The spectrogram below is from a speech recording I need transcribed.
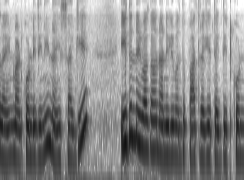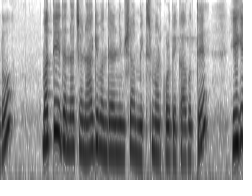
ಗ್ರೈಂಡ್ ಮಾಡ್ಕೊಂಡಿದ್ದೀನಿ ನೈಸಾಗಿ. ಇದನ್ನು ಇವಾಗ ನಾನಿಲ್ಲಿ ಒಂದು ಪಾತ್ರೆಗೆ ತೆಗೆದಿಟ್ಕೊಂಡು ಮತ್ತೆ ಇದನ್ನು ಚೆನ್ನಾಗಿ ಒಂದೆರಡು ನಿಮಿಷ ಮಿಕ್ಸ್ ಮಾಡ್ಕೊಳ್ಬೇಕಾಗುತ್ತೆ. ಹೀಗೆ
